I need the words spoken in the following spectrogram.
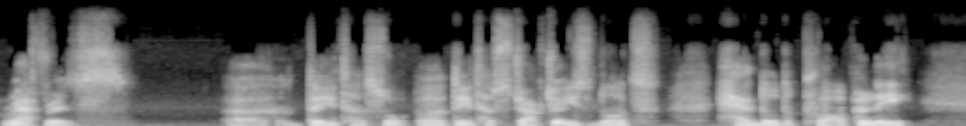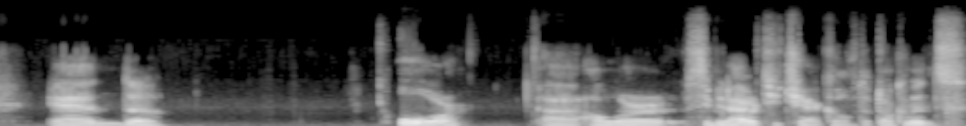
reference uh, data so uh, data structure is not handled properly and or uh, our similarity check of the documents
